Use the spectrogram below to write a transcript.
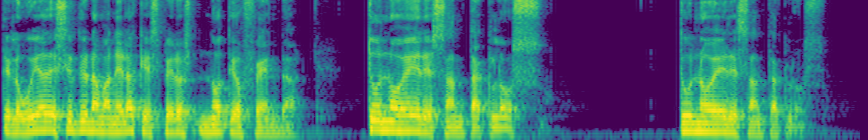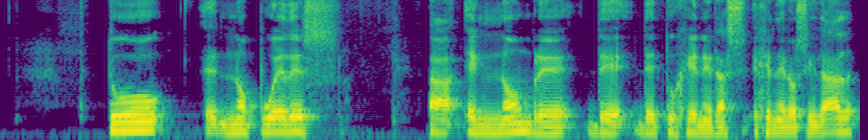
Te lo voy a decir de una manera que espero no te ofenda. Tú no eres Santa Claus. Tú no eres Santa Claus. Tú eh, no puedes, ah, en nombre de, de tu generosidad,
